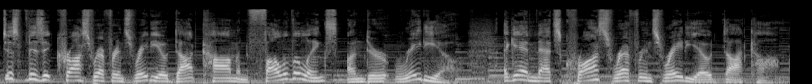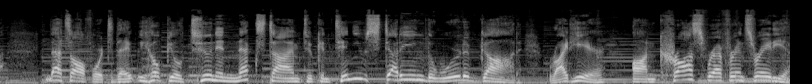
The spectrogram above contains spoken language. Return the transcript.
Just visit crossreferenceradio.com and follow the links under radio. Again, that's crossreferenceradio.com. That's all for today. We hope you'll tune in next time to continue studying the Word of God right here on Cross Reference Radio.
